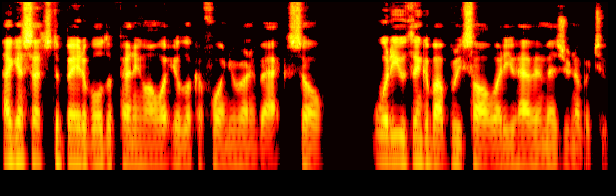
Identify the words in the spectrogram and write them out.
I guess that's debatable depending on what you're looking for in your running back. So, what do you think about Breece Hall? Why do you have him as your number two?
